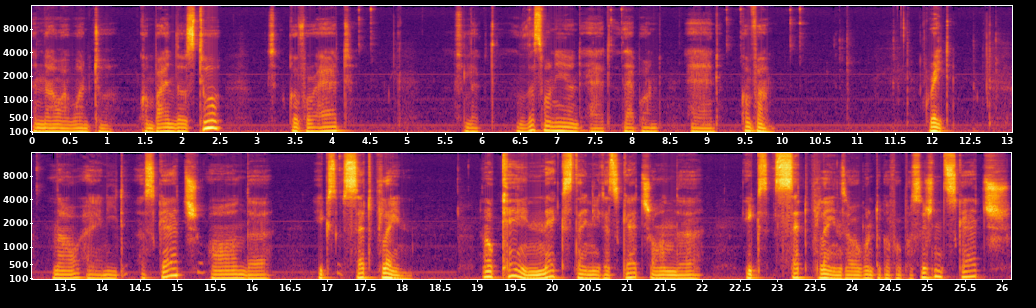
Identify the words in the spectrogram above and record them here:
And now I want to combine those two. So go for add select this one here and add that one and confirm. Great. Now I need a sketch on the XZ plane. Okay, next I need a sketch on the XZ plane. So I want to go for position sketch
